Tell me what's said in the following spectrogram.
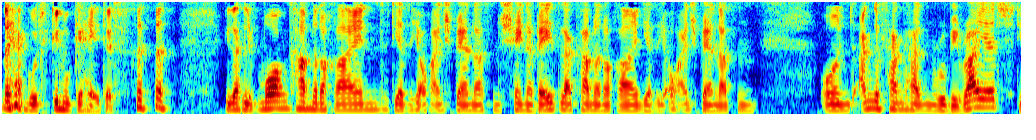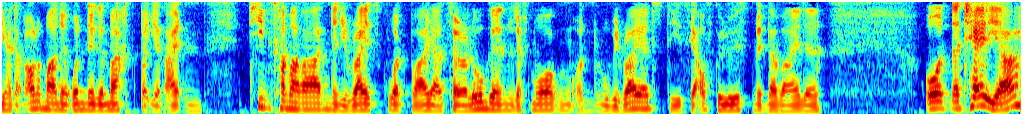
Naja, gut, genug gehatet. Wie gesagt, Liv Morgan kam da noch rein, die hat sich auch einsperren lassen. Shayna Baszler kam da noch rein, die hat sich auch einsperren lassen. Und angefangen hat Ruby Riot, die hat dann auch nochmal eine Runde gemacht bei ihren alten Teamkameraden, denn die Riot Squad war ja Sarah Logan, Liv Morgan und Ruby Riot, die ist ja aufgelöst mittlerweile. Und Natalia,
